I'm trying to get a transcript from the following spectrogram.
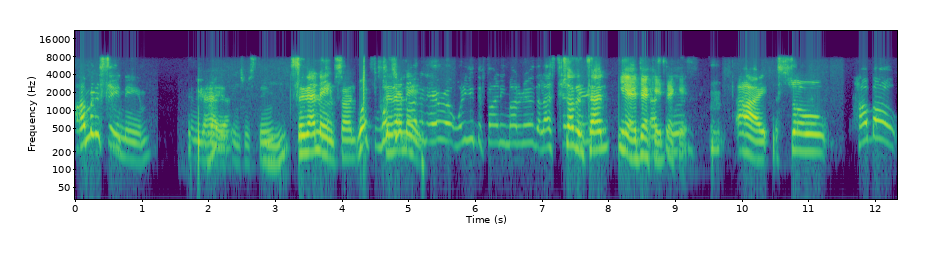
I'm gonna say a name. Go ahead, yeah. Interesting. Say that name, son. What's what's that your name. modern era? What are you defining modern era? The last 10 years? 2010. Yeah, decade, decade. years. All right. So how about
